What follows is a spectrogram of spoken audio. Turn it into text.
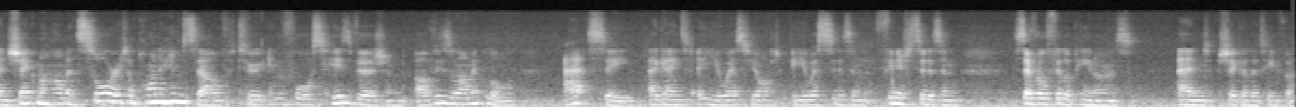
And Sheikh Mohammed saw it upon himself to enforce his version of Islamic law at sea against a US yacht, a US citizen, Finnish citizen, several Filipinos, and Sheikh Latifa.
